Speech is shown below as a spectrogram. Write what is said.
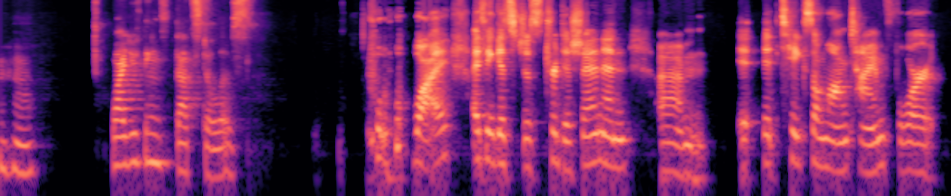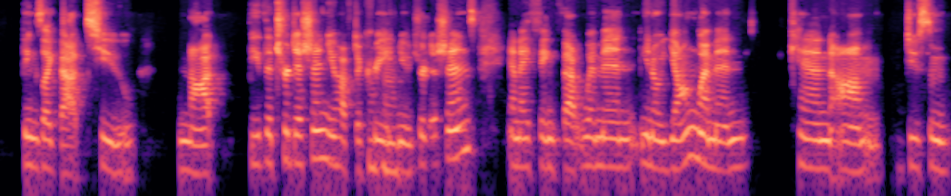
Mm-hmm. Why do you think that still is? why. I think it's just tradition, and um, it, it takes a long time for things like that to not be the tradition. You have to create mm-hmm. new traditions, and I think that women, you know, young women, can um, do some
